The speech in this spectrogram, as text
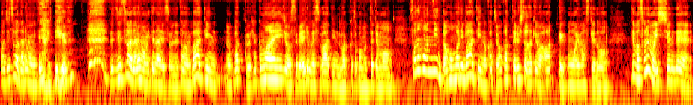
まあ、実は誰も見てないっていう。実は誰も見てないですよね。多分バーティンのバッグ100万円以上するエルメスバーティンのバッグとか持っててもその本人とほんまにバーティンの価値分かってる人だけはあって思いますけどでもそれも一瞬で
